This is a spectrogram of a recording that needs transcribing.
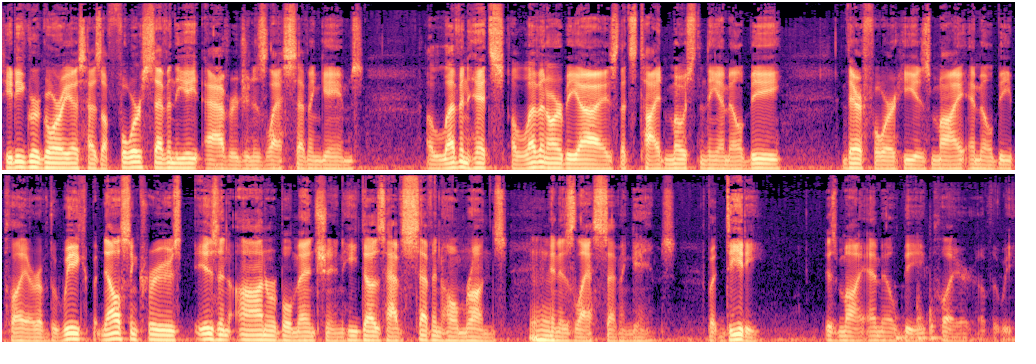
Didi Gregorius has a 478 average in his last seven games, 11 hits, 11 RBIs. That's tied most in the MLB. Therefore, he is my MLB player of the week. But Nelson Cruz is an honorable mention. He does have seven home runs Mhm. in his last seven games. But Didi is my MLB player of the week.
